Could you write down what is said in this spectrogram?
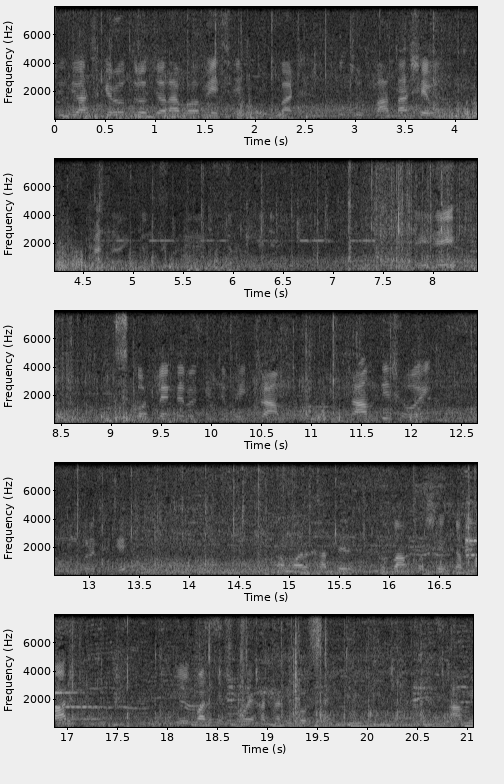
যদিও আজকে রৌদ্র জল আবহাওয়া পেয়েছে বাট প্রচুর বাতাস এবং ঠান্ডা একদম। এই যে স্কটল্যান্ডের ঐতিহ্যবাহী ট্রাম ট্রাম দিয়ে সবাই ভ্রমণ করে থাকে আমার হাতের বাম পাশে একটা পার্ক, এই পার্কে সবাই হাঁটাহাঁটি করছে আমি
